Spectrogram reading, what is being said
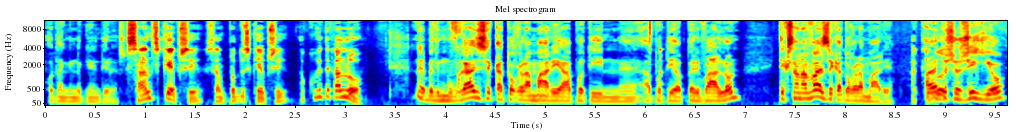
όταν γίνει το κινητήρα. Σαν σκέψη, σαν πρώτη σκέψη, ακούγεται καλό. Ναι, παιδί μου, βγάζεις 100 γραμμάρια από, την, από το περιβάλλον και ξαναβάζει 100 γραμμάρια. Ακριβώς. Αλλά το ισοζύγιο,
